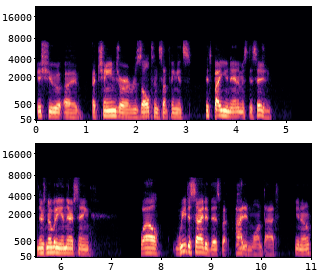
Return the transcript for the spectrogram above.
issue a, a change or a result in something, it's it's by unanimous decision. There's nobody in there saying, "Well, we decided this, but I didn't want that." You know,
